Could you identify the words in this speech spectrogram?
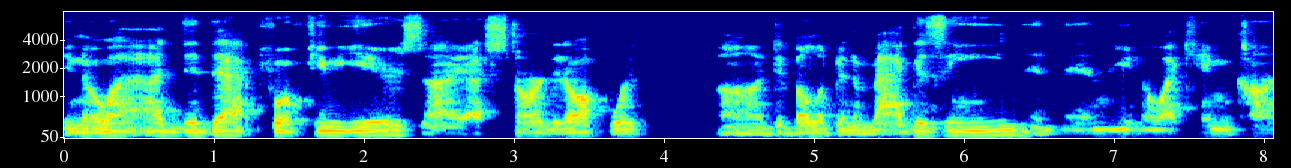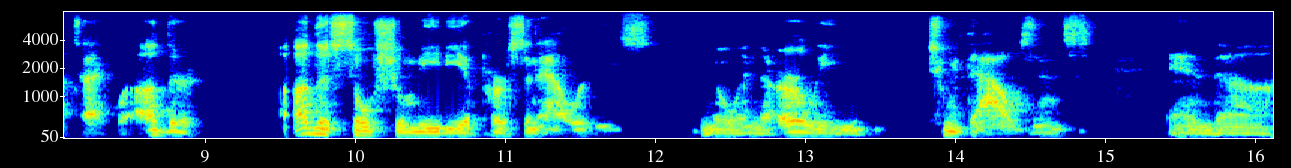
you know, I, I did that for a few years. I, I started off with uh, developing a magazine, and then, you know, I came in contact with other other social media personalities, you know, in the early 2000s. and uh,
